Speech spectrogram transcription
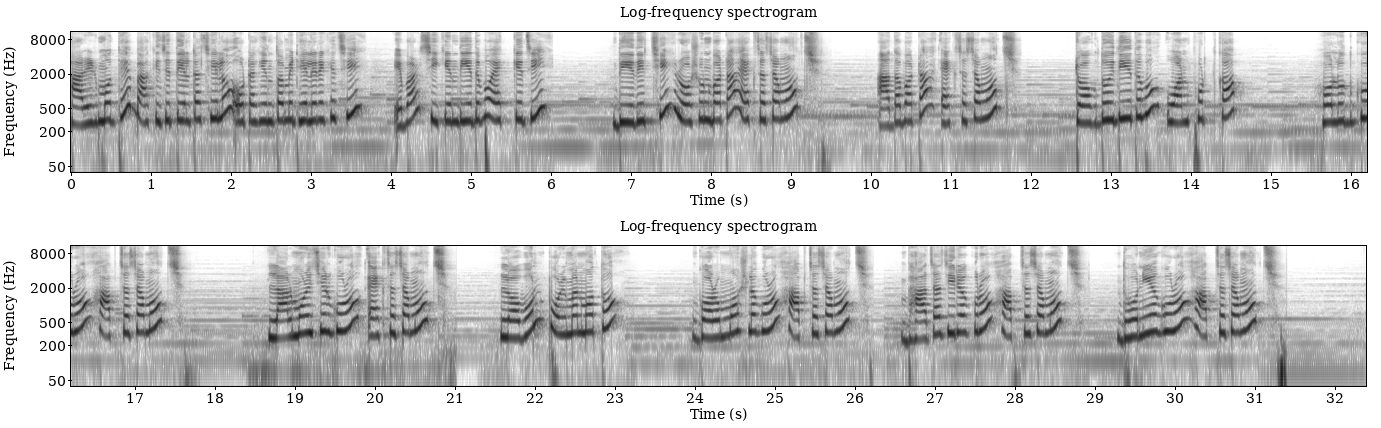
হাঁড়ির মধ্যে বাকি যে তেলটা ছিল, ওটা কিন্তু আমি ঢেলে রেখেছি। এবার চিকেন দিয়ে দেব এক কেজি। দিয়ে দিচ্ছি রসুন বাটা এক চা চামচ, আদা বাটা এক চা চামচ, টক দই দিয়ে দেব ওয়ান ফোর্থ কাপ, হলুদ গুঁড়ো হাফ চা চামচ, লাল মরিচের গুঁড়ো এক চা চামচ, লবণ পরিমাণ মতো, গরম মশলা গুঁড়ো হাফ চা চামচ, ভাজা জিরা গুঁড়ো হাফ চা চামচ, ধনিয়া গুঁড়ো হাফ চা চামচ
